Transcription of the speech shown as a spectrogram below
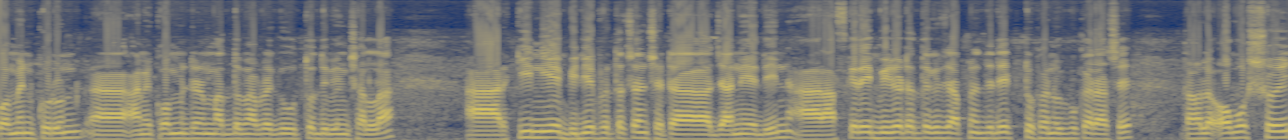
কমেন্ট করুন। আমি কমেন্টের মাধ্যমে আপনাকে উত্তর দেবো ইনশাল্লাহ। আর কি নিয়ে ভিডিও পেতে চান সেটা জানিয়ে দিন। আর আজকের এই ভিডিওটা থেকে যদি আপনাদের একটুখানি উপকার আসে, তাহলে অবশ্যই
